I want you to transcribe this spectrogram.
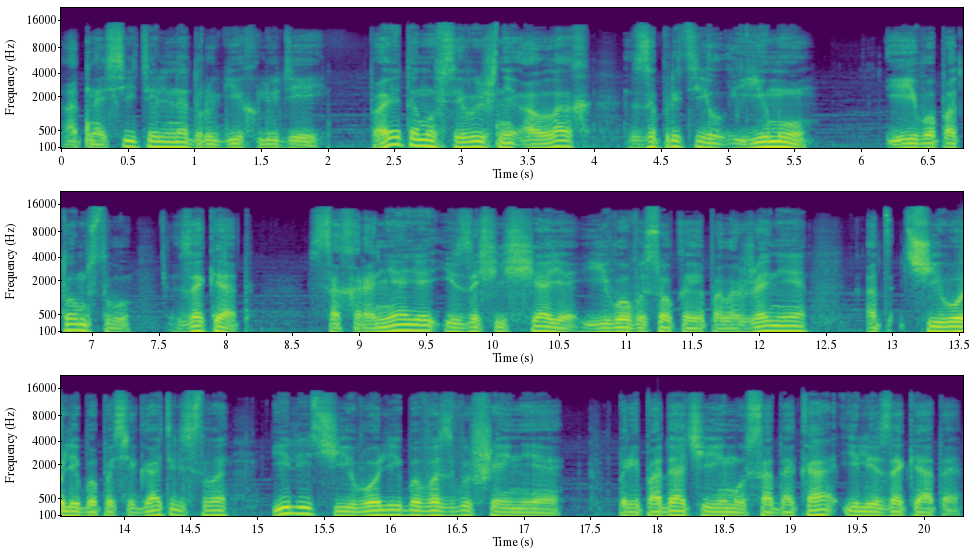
относительно других людей. Поэтому Всевышний Аллах запретил ему и его потомству закят, сохраняя и защищая его высокое положение от чьего-либо посягательства или чьего-либо возвышения при подаче ему садака или закята.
